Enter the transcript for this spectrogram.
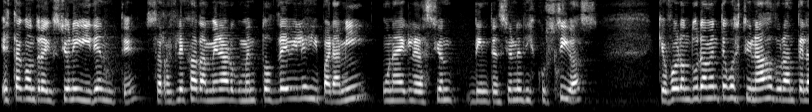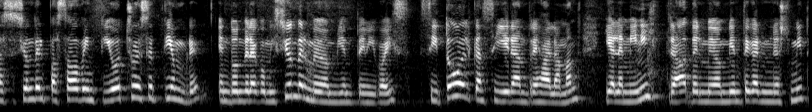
Esta contradicción evidente se refleja también en argumentos débiles y para mí una declaración de intenciones discursivas que fueron duramente cuestionadas durante la sesión del pasado 28 de septiembre, en donde la Comisión del Medio Ambiente de mi país citó al canciller Andrés Alamand y a la ministra del Medio Ambiente Karina Schmidt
